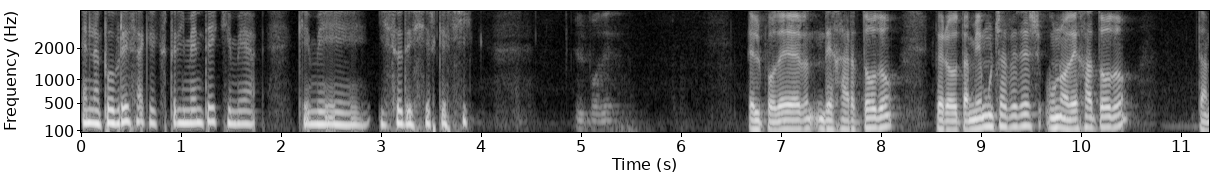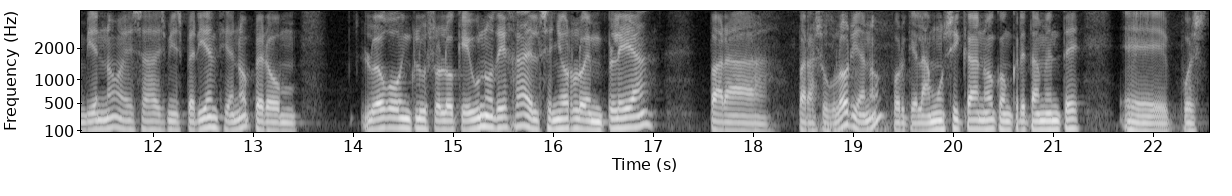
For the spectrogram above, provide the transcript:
en la pobreza que experimenté que me, que me hizo decir que sí el poder. dejar todo, pero también muchas veces uno deja todo, también, ¿no? Esa es mi experiencia, ¿no? Pero luego incluso lo que uno deja, el Señor lo emplea para, para su gloria, ¿no? Porque la música, ¿no? Concretamente, eh, pues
